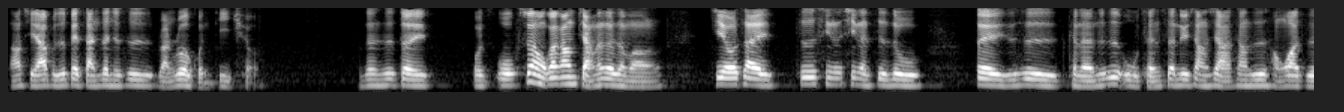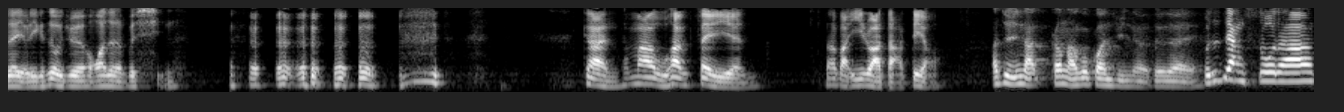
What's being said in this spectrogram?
然后其他不是被三振就是软弱滚地球，我真的是对我我虽然我刚刚讲那个什么季后赛这是新的新的制度。对，就是可能就是五成胜率上下，像是红袜之类有利，可是我觉得红袜真的不行。干他妈武汉肺炎，他把伊 a 打掉，啊，就已经拿刚拿过冠军了，对不对？不是这样说的啊！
